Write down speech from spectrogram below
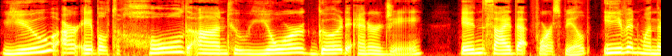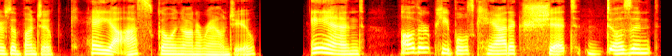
you are able to hold on to your good energy inside that force field, even when there's a bunch of chaos going on around you. And other people's chaotic shit doesn't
